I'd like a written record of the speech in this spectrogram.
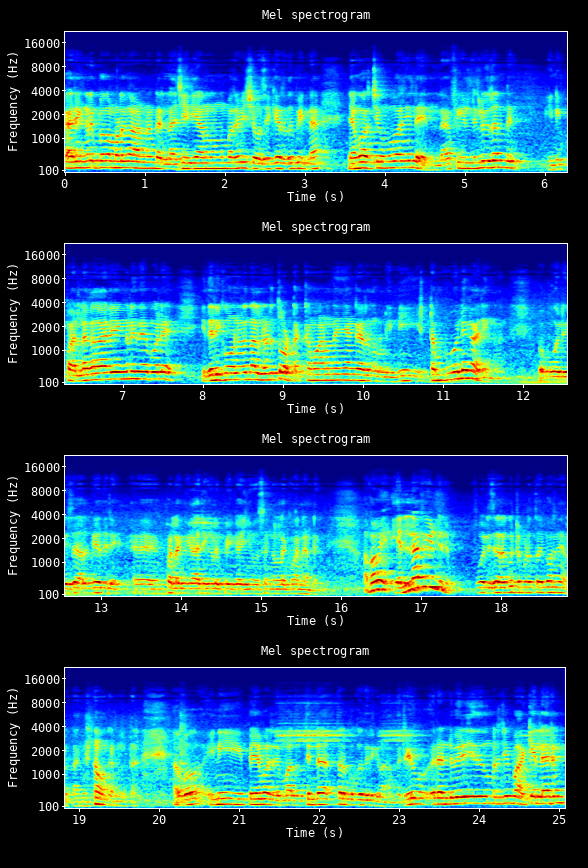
കാര്യങ്ങൾ ഇപ്പോൾ നമ്മൾ കാണുന്നുണ്ട്. എല്ലാം ശരിയാണെന്നൊന്നും പറഞ്ഞ് വിശ്വസിക്കരുത്. പിന്നെ ഞാൻ കുറച്ച് മുമ്പ് പറഞ്ഞില്ലേ എല്ലാ ഫീൽഡിലും ഇതുണ്ട്. ഇനി പല കാര്യങ്ങളും ഇതേപോലെ ഇതെനിക്ക് തോന്നുന്നൊരു നല്ലൊരു തുടക്കമാണെന്ന് ഞാൻ കരുതുന്നുള്ളൂ. ഇനി ഇഷ്ടം പോലെ കാര്യങ്ങൾ ഇപ്പോൾ പോലീസുകാർക്കെതിരെ പല കാര്യങ്ങളും ഇപ്പോൾ ഈ കഴിഞ്ഞ ദിവസങ്ങളിലൊക്കെ വന്നിട്ടുണ്ട്. അപ്പോൾ എല്ലാ ഫീൽഡിലും പോലീസുകാരെ കുറ്റപ്പെടുത്തി പറഞ്ഞിട്ടുണ്ട് അങ്ങനെ നോക്കണ്ട അപ്പോൾ ഇനി ഇപ്പം ഞാൻ പറഞ്ഞു മതത്തിന്റെ തെറുപ്പൊക്കെ തിരിക്കണം. അവർ രണ്ടുപേര് ചെയ്തതെന്ന് പറഞ്ഞ് ബാക്കി എല്ലാവരും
